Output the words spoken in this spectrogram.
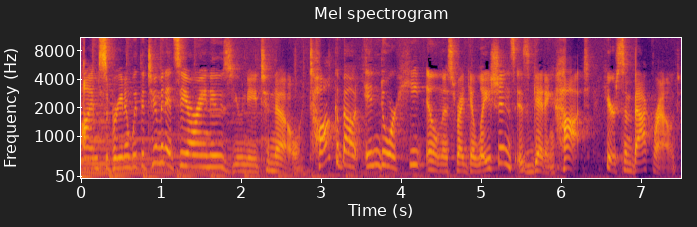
I'm Sabrina with the 2 Minute CRA News you need to know. Talk about indoor heat illness regulations is getting hot. Here's some background.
